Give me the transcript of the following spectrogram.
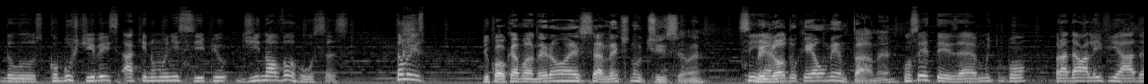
dos combustíveis aqui no município de Nova Russas. Então, Luiz. De qualquer maneira, é uma excelente notícia, né? Sim. Melhor é, do que aumentar, né? Com certeza, é muito bom para dar uma aliviada,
